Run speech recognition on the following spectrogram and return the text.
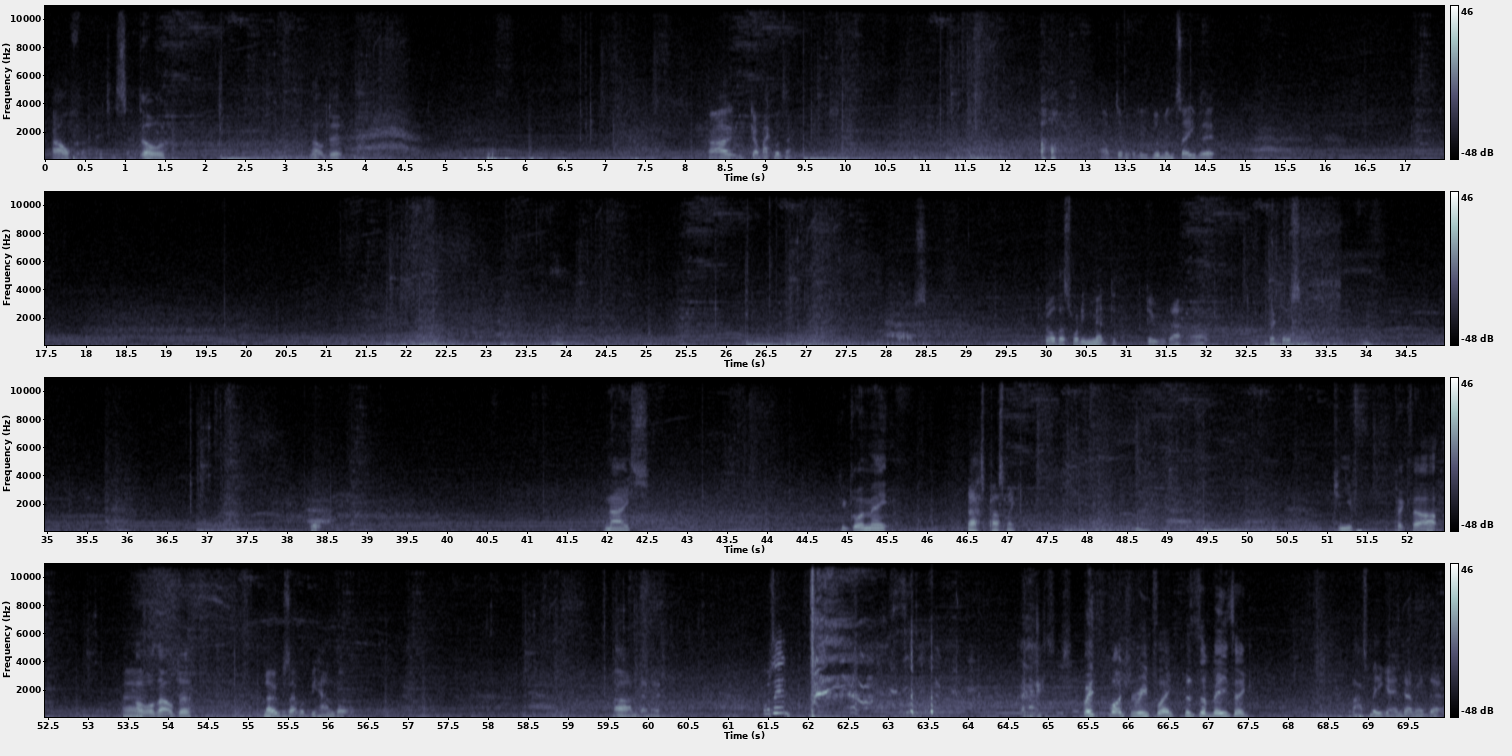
Oh, for pity's sake. Oh. That'll do it. Oh, go backwards then. Typically, blooming saves it. Well, that's what he meant to do with that. Oh, pickles. Oh, Nice. Keep going, mate. that's past me. Can you f- pick that up? Uh, oh, well, that'll do. No, because that would be handball. Ah, I'm demoed. I was in! Wait, watch the replay. This is amazing. That's me getting demoed there.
